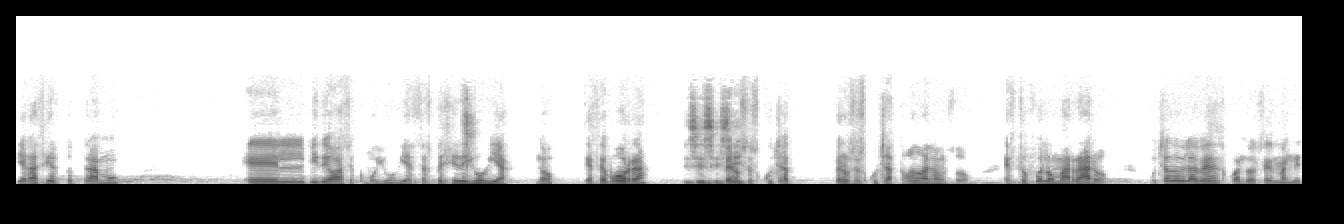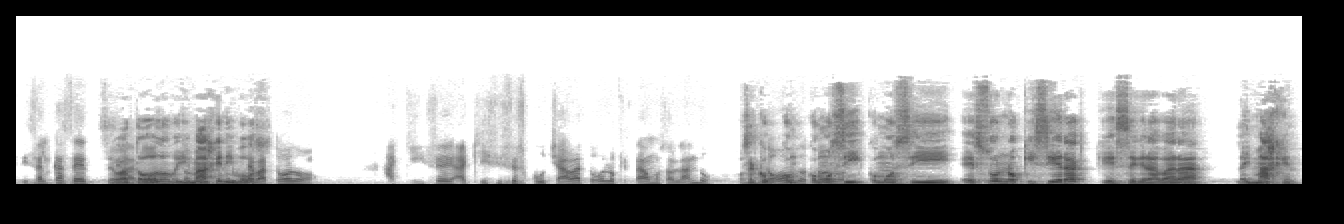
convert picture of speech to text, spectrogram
llega a cierto tramo, el video hace como lluvia, esta especie de lluvia, ¿no? Que se borra, sí, sí, pero se escucha, pero se escucha todo, Alonso. Esto fue lo más raro muchas de las veces cuando se magnetiza el cassette se va todo, imagen y voz. Se va todo. Aquí se aquí sí se escuchaba todo lo que estábamos hablando. O sea, como, como, si como si eso no quisiera que se grabara la imagen.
